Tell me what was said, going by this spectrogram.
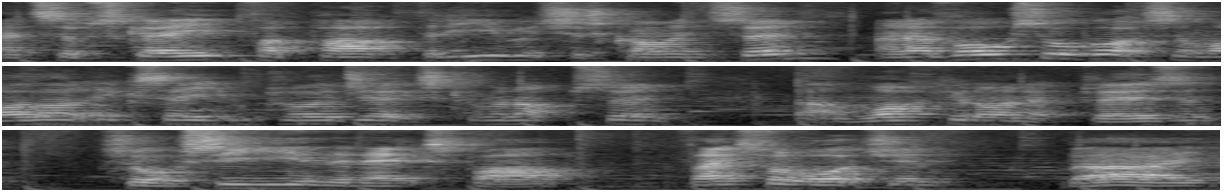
and subscribe for part 3 which is coming soon. And I've also got some other exciting projects coming up soon that I'm working on at present. So I'll see you in the next part. Thanks for watching. Bye.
